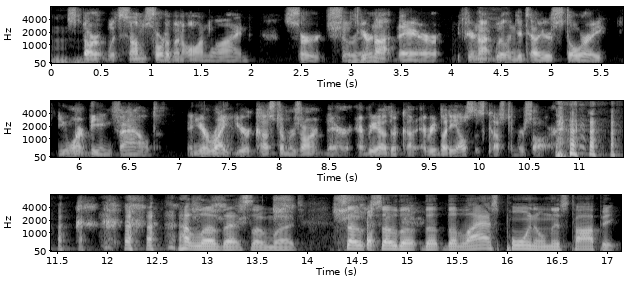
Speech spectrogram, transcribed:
Mhm. start with some sort of an online search. So Correct. if you're not there, if you're not willing to tell your story, you aren't being found. And you're right, your customers aren't there. Every other cu- everybody else's customers are. I love that so much. So, so the, the the last point on this topic.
